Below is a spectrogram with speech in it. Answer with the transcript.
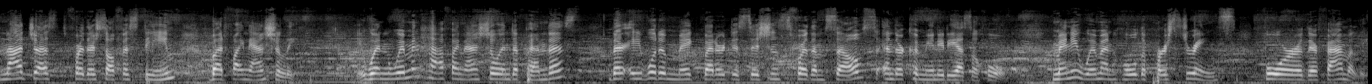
not just for their self esteem, but financially. When women have financial independence, they're able to make better decisions for themselves and their community as a whole. Many women hold the purse strings for their families.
